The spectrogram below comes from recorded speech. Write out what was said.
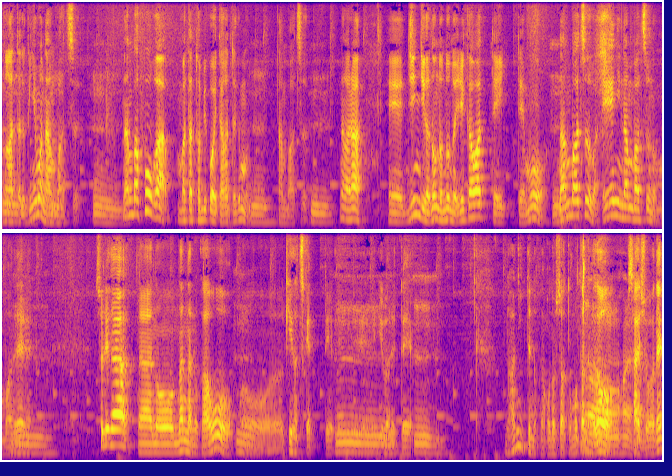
上がった時にもナンバー2、ナンバー4がまた飛び越えて上がった時もナンバー2、だから、えー人事がどんどんどんどん入れ替わっていっても、ナンバー2は永遠にナンバー2のままで、それがあの何なのかを、お気がつけって言われて、何言ってんのかなこの人はと思ったんだけど、最初はね、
